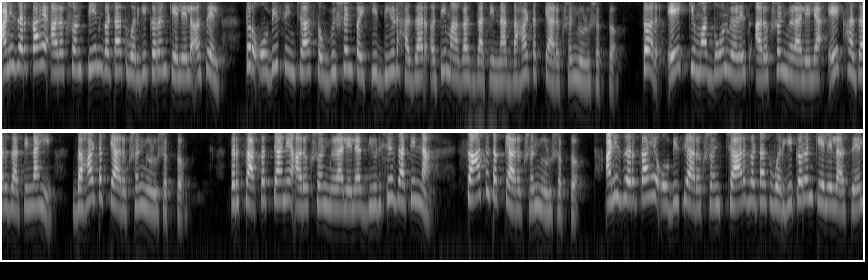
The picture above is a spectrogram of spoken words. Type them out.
आणि जर का हे आरक्षण तीन गटात वर्गीकरण केलेलं असेल तर ओबीसींच्या सव्वीसशेपैकी दीड हजार अतिमागास जातींना दहा टक्के आरक्षण मिळू शकतं. तर एक किंवा दोन वेळेस आरक्षण मिळालेल्या एक हजार जातींनाही दहा टक्के आरक्षण मिळू शकतं. तर सातत्याने आरक्षण मिळालेल्या दीडशे जातींना सात टक्के आरक्षण मिळू शकतं. आणि जर का हे ओबीसी आरक्षण चार गटात वर्गीकरण केलेलं असेल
